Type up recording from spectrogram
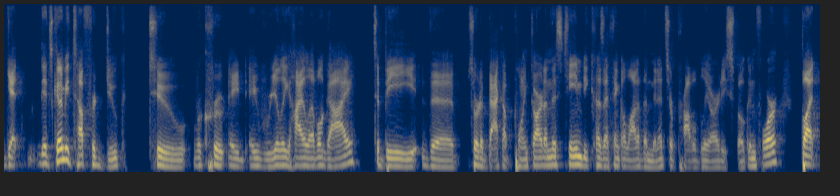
get it's going to be tough for Duke to recruit a, a really high level guy to be the sort of backup point guard on this team because I think a lot of the minutes are probably already spoken for. But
